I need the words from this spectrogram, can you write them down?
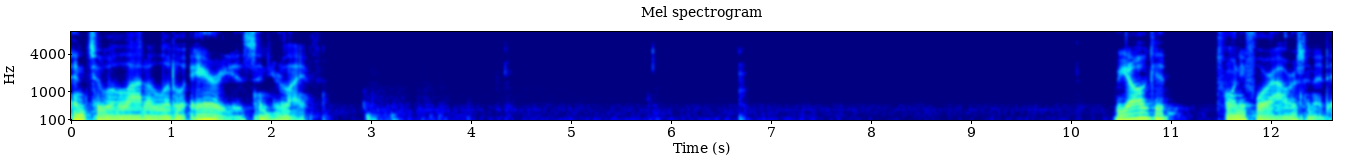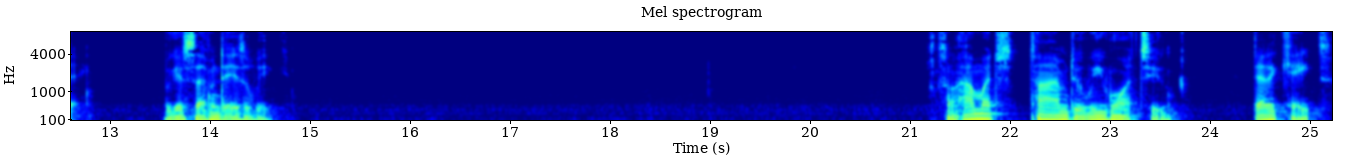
into a lot of little areas in your life? We all get 24 hours in a day. We get seven days a week. So, how much time do we want to dedicate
